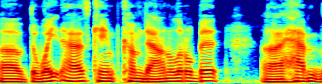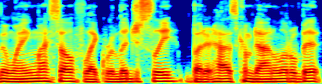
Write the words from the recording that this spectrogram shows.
uh, the weight has came come down a little bit. Uh, I haven't been weighing myself like religiously, but it has come down a little bit.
